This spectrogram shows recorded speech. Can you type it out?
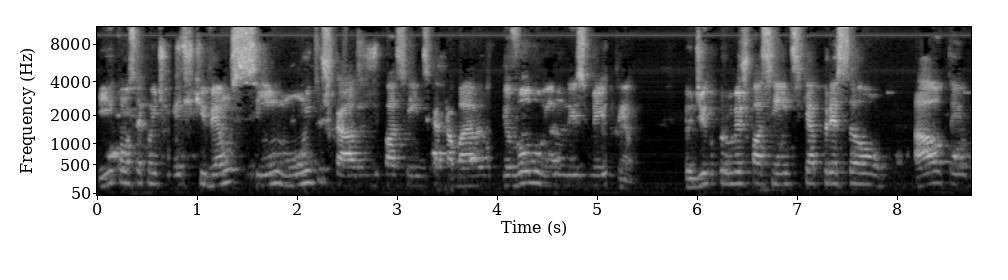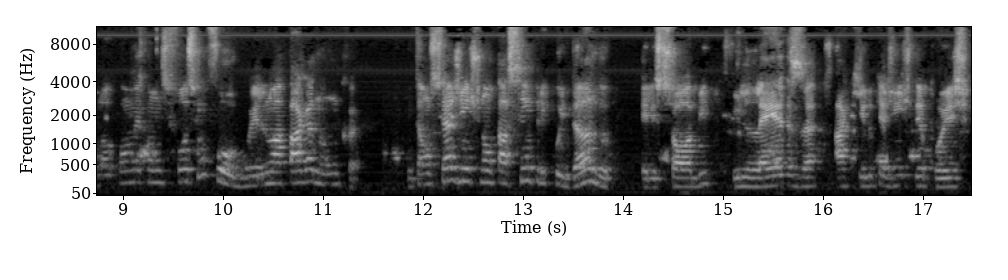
E, consequentemente, tivemos sim muitos casos de pacientes que acabaram evoluindo nesse meio tempo. Eu digo para os meus pacientes que a pressão alta e o glaucoma é como se fosse um fogo, ele não apaga nunca. Então, se a gente não está sempre cuidando, ele sobe e lesa aquilo que a gente depois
